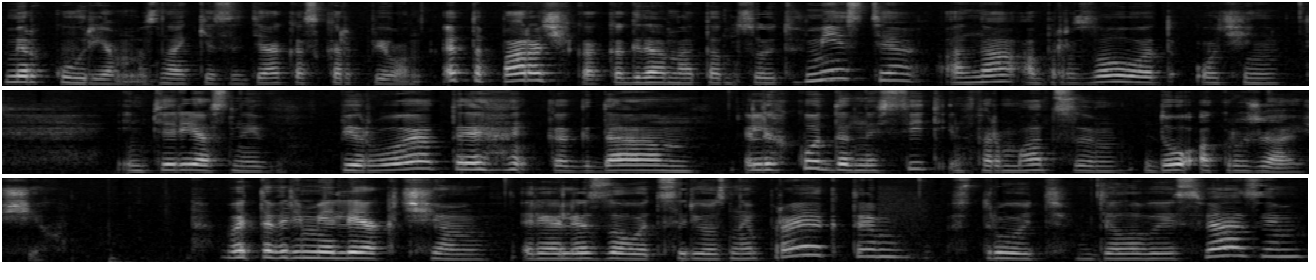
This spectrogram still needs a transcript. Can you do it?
Меркурием в знаке зодиака Скорпион. Эта парочка, когда она танцует вместе, она образовывает очень интересные пируэты, когда легко доносить информацию до окружающих. В это время легче реализовывать серьезные проекты, строить деловые связи,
